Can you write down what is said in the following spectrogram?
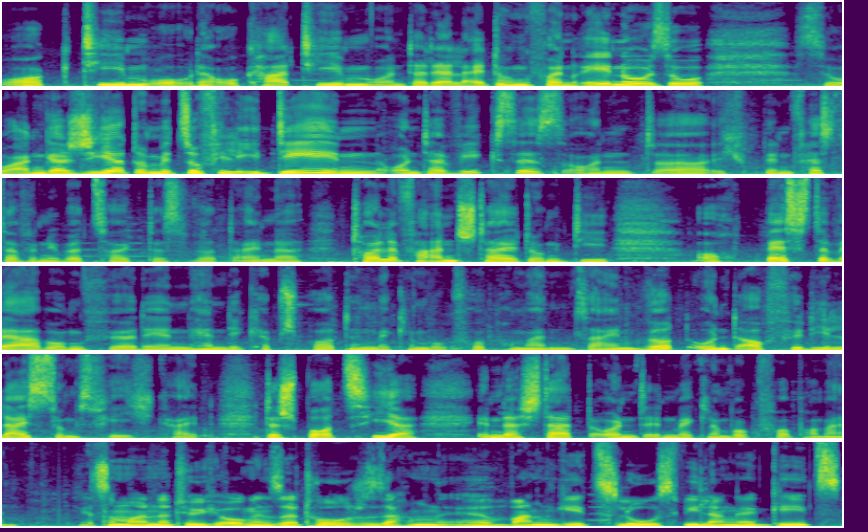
Org-Team oder OK-Team unter der Leitung von Reno so, so engagiert und mit so vielen Ideen unterwegs ist. Und äh, ich bin fest davon überzeugt, das wird eine tolle Veranstaltung, die auch beste Werbung für den Handicap-Sport in Mecklenburg-Vorpommern sein wird und auch für die Leistungsfähigkeit des Sports hier in der Stadt und in Mecklenburg-Vorpommern. Jetzt nochmal natürlich organisatorische Sachen. Äh, wann geht's los? Wie lange geht's?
